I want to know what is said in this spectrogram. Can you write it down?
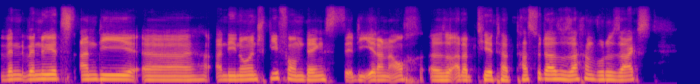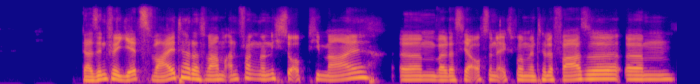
wenn, wenn du jetzt an die, äh, an die neuen Spielformen denkst, die ihr dann auch äh, so adaptiert habt, hast du da so Sachen, wo du sagst, da sind wir jetzt weiter, das war am Anfang noch nicht so optimal, ähm, weil das ja auch so eine experimentelle Phase ähm,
